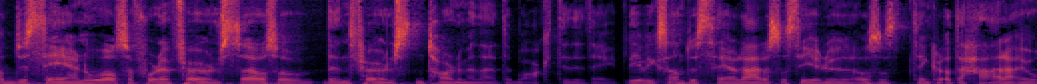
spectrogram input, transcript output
At du ser noe, og så får du en følelse, og så den følelsen tar du med deg tilbake til ditt eget liv. Du ser det her, og så, du, og så tenker du at det her er jo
